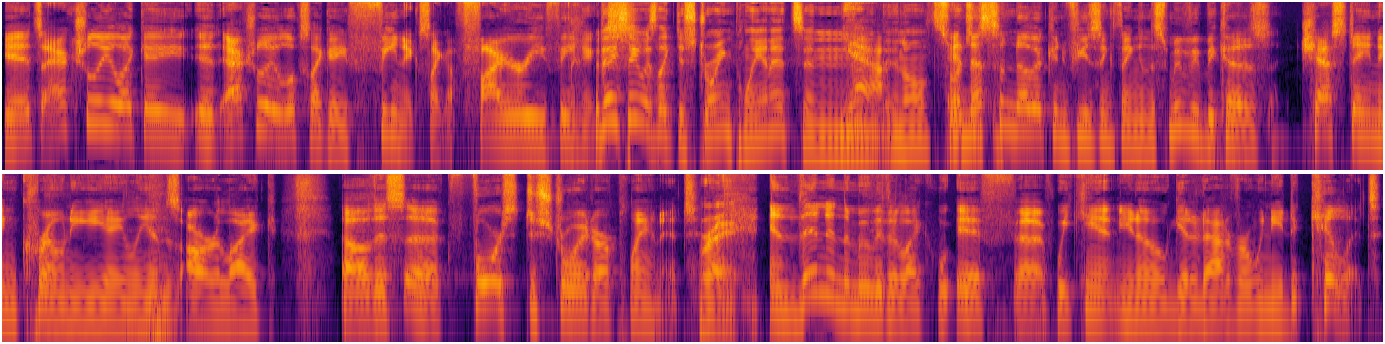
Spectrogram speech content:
It's actually like a, it actually looks like a phoenix, like a fiery phoenix. But they say it was like destroying planets and Yeah, and all sorts and that's another confusing thing in this movie because Chastain and Crony aliens are like, "Oh, this uh, force destroyed our planet," right. and then in the movie they're like, "If uh, if we can't, you know, get it out of her, we need to kill it."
